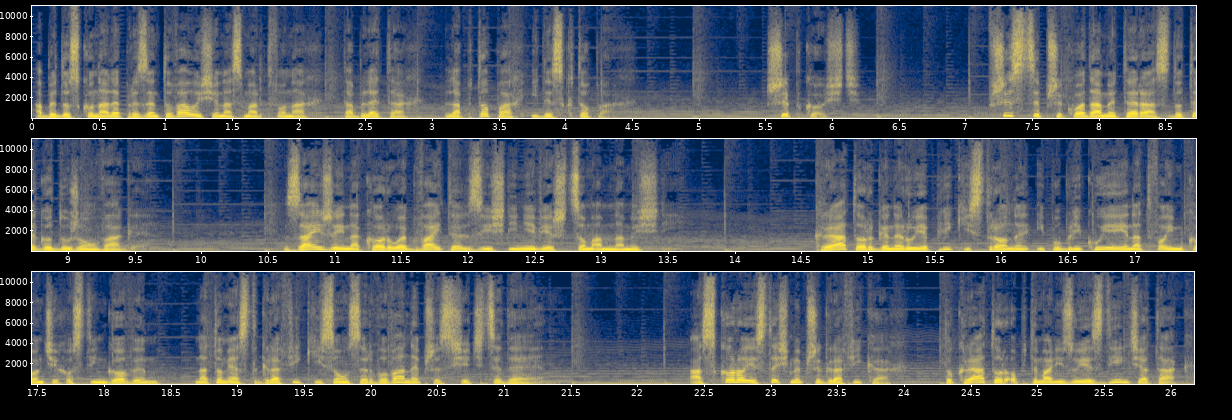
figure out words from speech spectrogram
aby doskonale prezentowały się na smartfonach, tabletach, laptopach i desktopach. Szybkość. Wszyscy przykładamy teraz do tego dużą wagę. Zajrzyj na Core Web Vitals, jeśli nie wiesz, co mam na myśli. Kreator generuje pliki strony i publikuje je na Twoim koncie hostingowym, natomiast grafiki są serwowane przez sieć CDN. A skoro jesteśmy przy grafikach, to kreator optymalizuje zdjęcia tak,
